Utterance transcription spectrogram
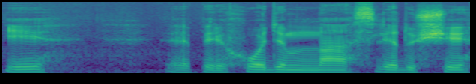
и э, переходим на следующий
